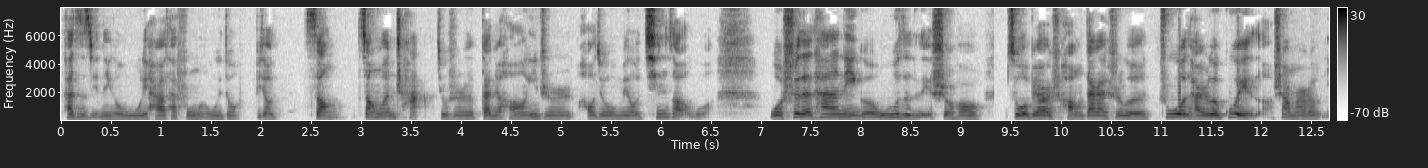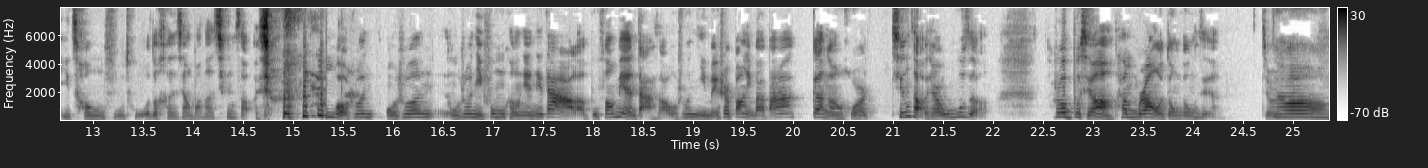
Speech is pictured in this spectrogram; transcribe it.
他自己那个屋里，还有他父母的屋里都比较脏脏乱差，就是感觉好像一直好久没有清扫过。我睡在他那个屋子里的时候，左边好像大概是个桌子还是个柜子，上面一层浮土，我都很想帮他清扫一下。我说我说我说你父母可能年纪大了，不方便打扫。我说你没事帮你爸妈干干活，清扫一下屋子。他说不行，他们不让我动东西，就是、啊，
